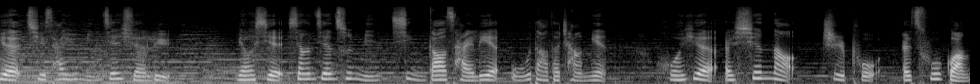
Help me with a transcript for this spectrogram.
乐取材于民间旋律，描写乡间村民兴高采烈舞蹈的场面，活跃而喧闹，质朴而粗犷。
